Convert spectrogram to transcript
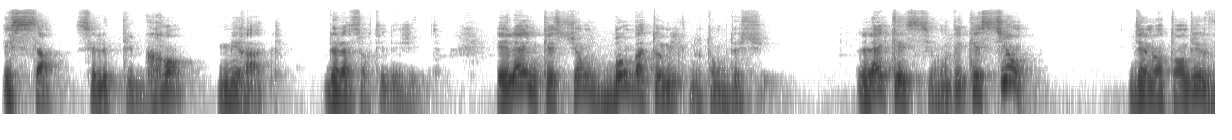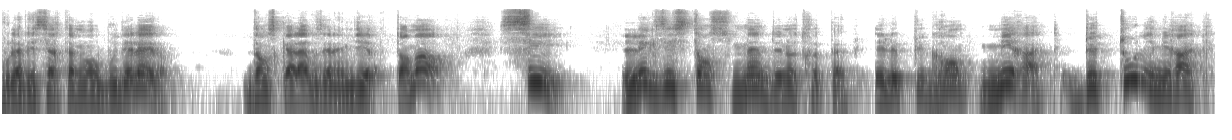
Et ça, c'est le plus grand miracle de la sortie d'Égypte. Et là, une question bombe atomique nous tombe dessus. La question des questions. Bien entendu, vous l'avez certainement au bout des lèvres. Dans ce cas-là, vous allez me dire, tant mort. Si l'existence même de notre peuple est le plus grand miracle de tous les miracles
